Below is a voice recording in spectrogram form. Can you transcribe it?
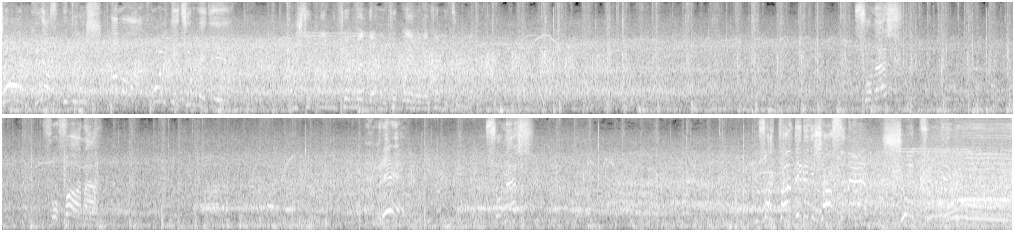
Çok klas bir vuruş ama gol getirmedi. Vuruş tekniği mükemmeldi ama top ayağına tam oturmadı. Soner. Fofana. Emre. Soner. Uzaktan denedi şansını. Şut ve gol.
